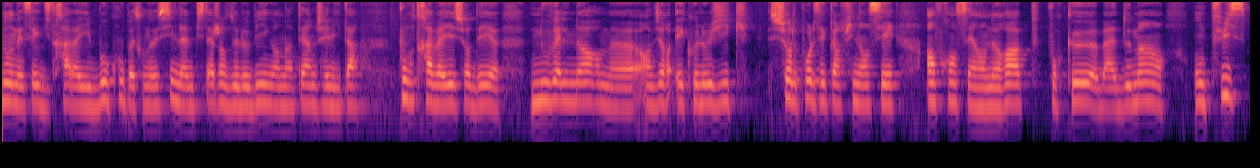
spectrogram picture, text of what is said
nous on essaye d'y travailler beaucoup parce qu'on a aussi une, petite agence de lobbying en interne chez l'ITA pour travailler sur des euh, nouvelles normes écologiques pour le secteur financier en France et en Europe pour que bah, demain on puisse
